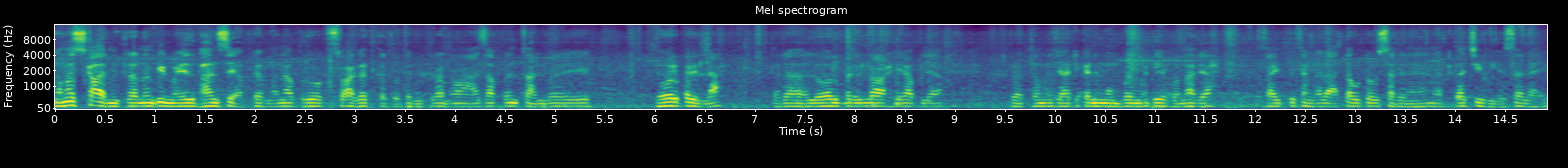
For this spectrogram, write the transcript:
नमस्कार मित्रांनो मी महेश भानसे आपल्या मनापूर्वक स्वागत करतो. तर मित्रांनो आज आपण चाललो आहे लोअर परेलला तर लोअर परेलला आहे आपल्या प्रथम ज्या ठिकाणी मुंबईमध्ये होणाऱ्या साहित्य संघाला आता उठव सर नाटकाची रिहर्सल आहे.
